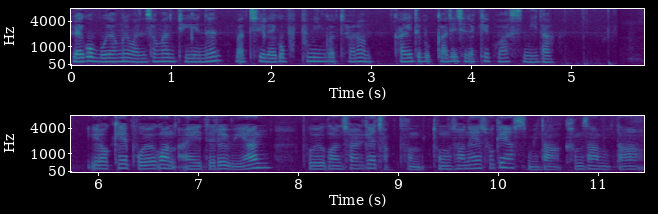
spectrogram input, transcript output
레고 모형을 완성한 뒤에는 마치 레고 부품인 것처럼 가이드북까지 제작해 보았습니다. 이렇게 보육원 아이들을 위한 보육원 설계 작품 동선의 소개였습니다. 감사합니다.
